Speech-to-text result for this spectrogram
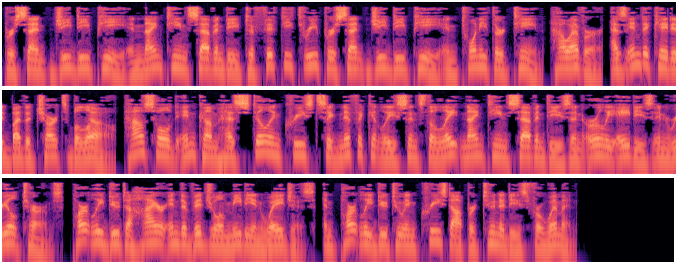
GDP in 1970 to 53% GDP in 2013. However, as indicated by the charts below, household income has still increased significantly since the late 1970s and early 80s in real terms, partly due to higher individual median wages, and partly due to increased opportunities for women.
